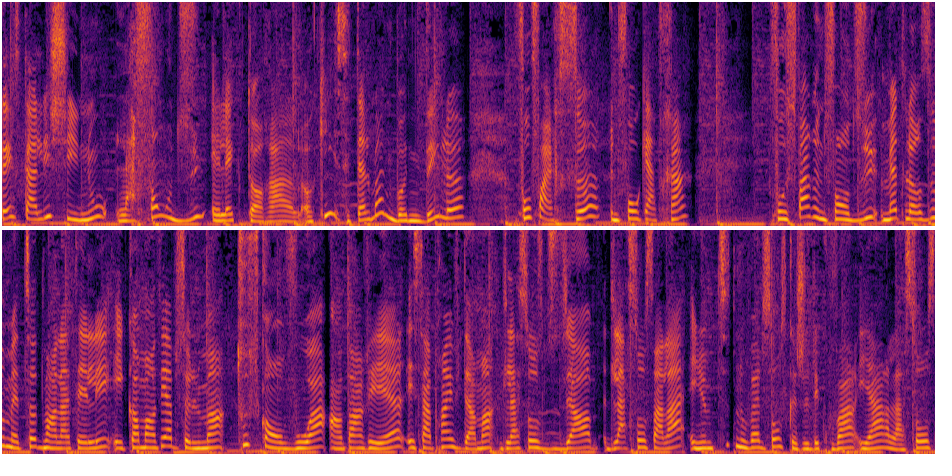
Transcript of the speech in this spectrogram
installé chez nous la fondue électorale. OK? C'est tellement une bonne idée, là. Faut faire ça une fois aux quatre ans faut se faire une fondue, mettre l'ordi ou mettre ça devant la télé et commenter absolument tout ce qu'on voit en temps réel. Et ça prend évidemment de la sauce du diable, de la sauce à l'air et une petite nouvelle sauce que j'ai découvert hier, la sauce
